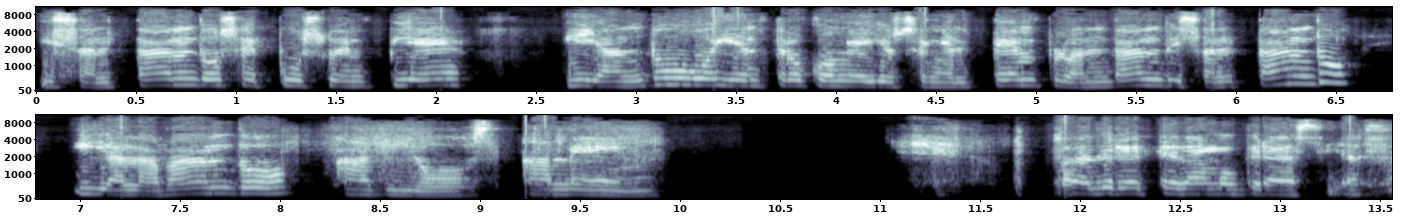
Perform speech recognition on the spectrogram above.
y saltando se puso en pie y anduvo y entró con ellos en el templo andando y saltando y alabando a Dios. Amén. Padre, te damos gracias.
